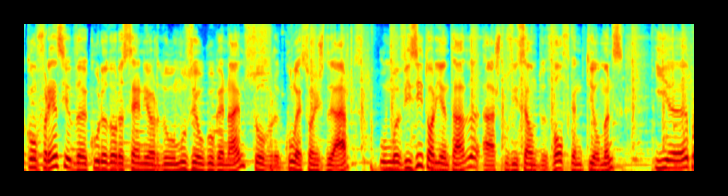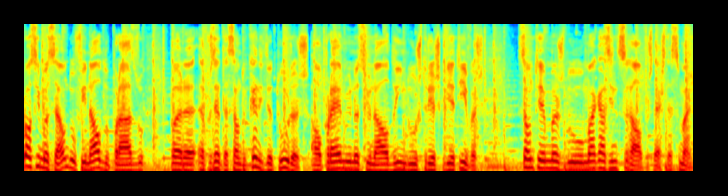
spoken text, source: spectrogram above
conferência da curadora sénior do Museu Guggenheim sobre coleções de arte, uma visita orientada à exposição de Wolfgang Tillmans e a aproximação do final do prazo para apresentação de candidaturas ao Prémio Nacional de Indústrias Criativas. São temas do Magazine de Serralves desta semana.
